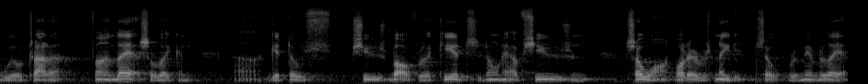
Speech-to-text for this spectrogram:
we'll try to fund that so they can uh, get those shoes bought for the kids that don't have shoes and so on, whatever's needed. So remember that.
